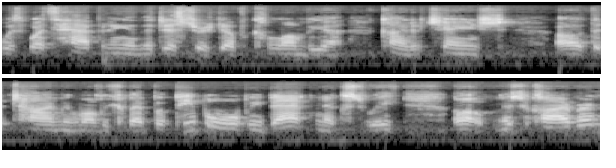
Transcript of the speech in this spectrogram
with what's happening in the District of Columbia kind of changed uh, the timing when we come back. But people will be back next week. Uh, Mr. Clyburn,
